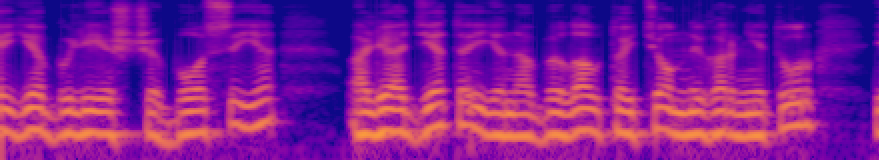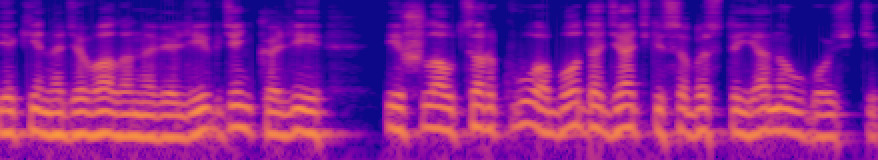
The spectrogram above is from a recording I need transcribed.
яе былі яшчэ босыя, але адзетая яна была ў той цёмны гарнітур, які надзявала на вялікдзень, калі ішла ў царкву або да дзядзькі Сабастыяна ў госці.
